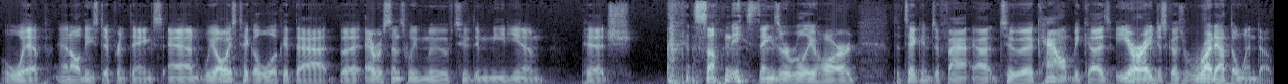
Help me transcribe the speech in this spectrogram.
WHIP, and all these different things. And we always take a look at that. But ever since we moved to the medium pitch, some of these things are really hard to take into fa- uh, to account because ERA just goes right out the window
